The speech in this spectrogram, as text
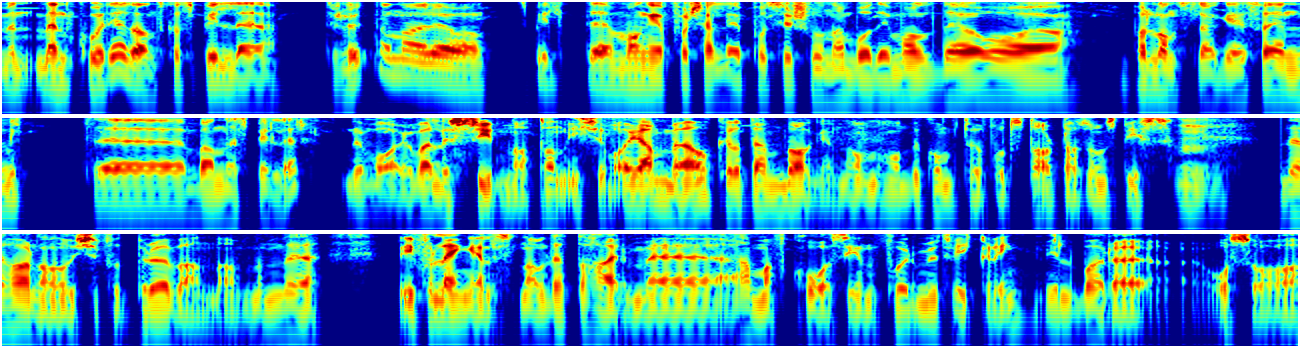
Men, men hvor er det han skal spille til slutt? Han har jo spilt mange forskjellige posisjoner, både i Molde og på landslaget, så er han midtbanespiller. Det var jo veldig synd at han ikke var hjemme akkurat den dagen han hadde kommet til å fått starta som spiss. Mm. Det har han jo ikke fått prøve ennå, men det, i forlengelsen av dette her med MFK sin formutvikling, vil bare også ha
